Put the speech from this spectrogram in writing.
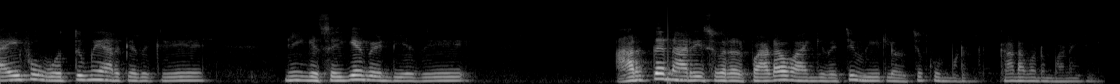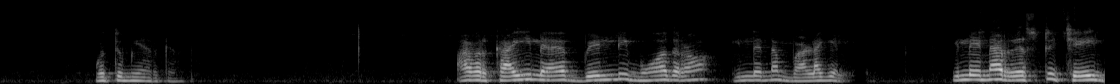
லைஃப்பும் ஒத்துமையாக இருக்கிறதுக்கு நீங்கள் செய்ய வேண்டியது அர்த்த நாரீஸ்வரர் படம் வாங்கி வச்சு வீட்டில் வச்சு கும்பிடுங்க. கணவனும் மனைவி ஒத்துமையாக இருக்கிறது அவர் கையில் வெள்ளி மோதிரம் இல்லைன்னா வளையல் இல்லைன்னா ரெஸ்ட்டு செயின்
